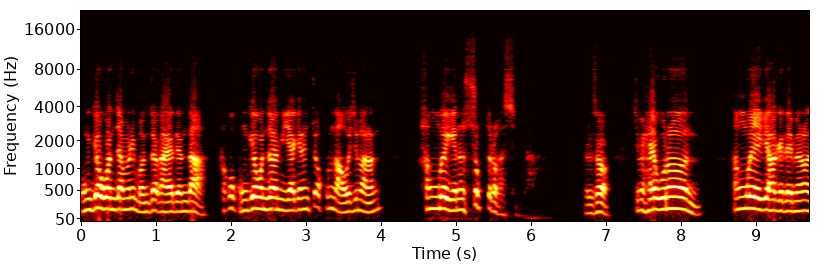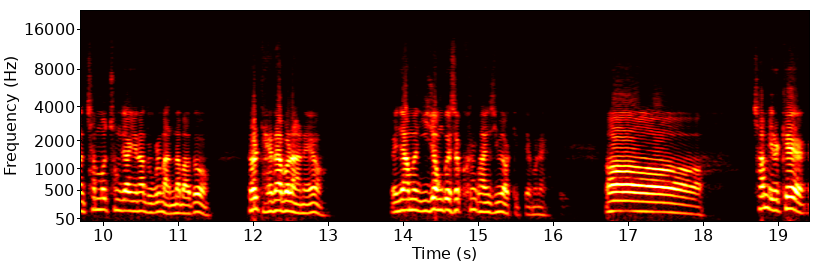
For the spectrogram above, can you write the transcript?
공격 원잠이 먼저 가야 된다 하고 공격 원잠 이야기는 조금 나오지만은 항모에게는 쑥 들어갔습니다. 그래서 지금 해군은 항모 얘기하게 되면은 참모총장이나 누굴 만나봐도 별 대답을 안 해요. 왜냐하면 이 정부에서 큰 관심이 없기 때문에. 어, 참 이렇게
